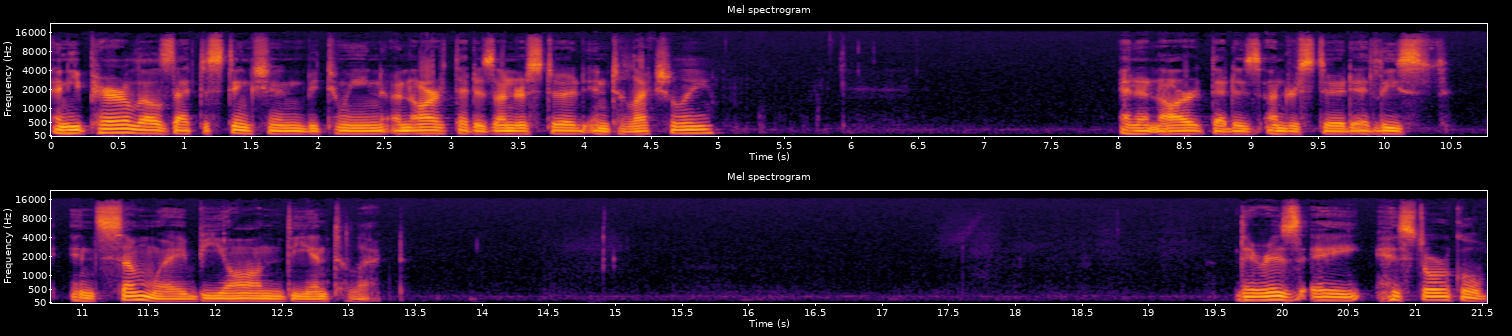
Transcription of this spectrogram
And he parallels that distinction between an art that is understood intellectually and an art that is understood, at least in some way, beyond the intellect. There is a historical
